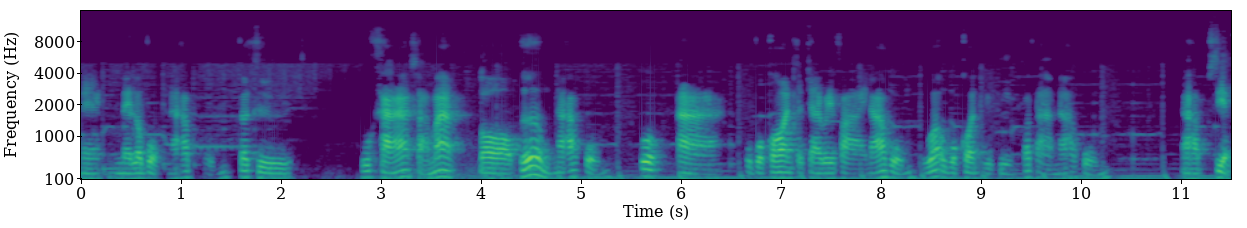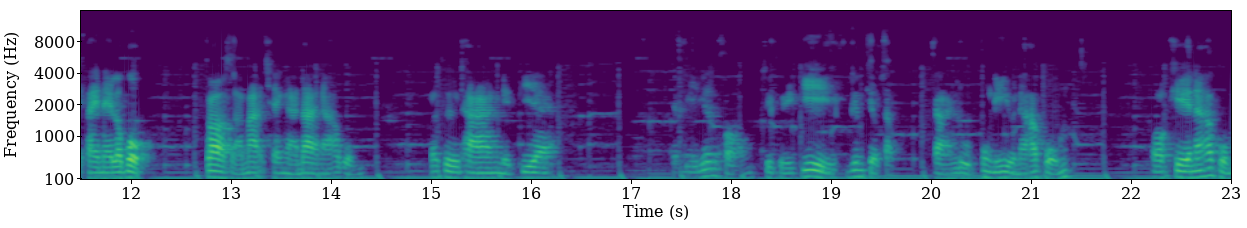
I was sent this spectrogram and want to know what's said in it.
ในในระบบนะครับผมก็คือลูกค้าสามารถต่อเพิ่มนะครับผมพวกอ่าอุปกรณ์กระจาย Wi-Fi นะครับผมหรือว่าอุปกรณ์อื่นๆก็ตามนะครับผมนะครับเสียบภายในระบบ ก็สามารถใช้งานได้นะครับผม ก็คือทาง Netgear จะมีเรื่องของ Security เรื่องเกี่ยวกับการลูปพวกนี้อยู่นะครับผม โอเคนะครับผม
